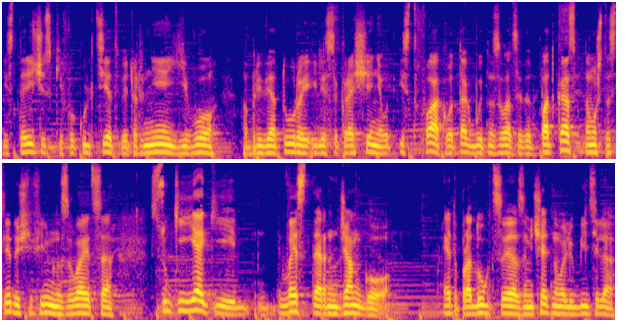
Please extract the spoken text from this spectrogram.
Исторический факультет, вернее, его аббревиатура или сокращение. Вот истфак, вот так будет называться этот подкаст, потому что следующий фильм называется «Сукияки Вестерн Джанго». Это продукция замечательного любителя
